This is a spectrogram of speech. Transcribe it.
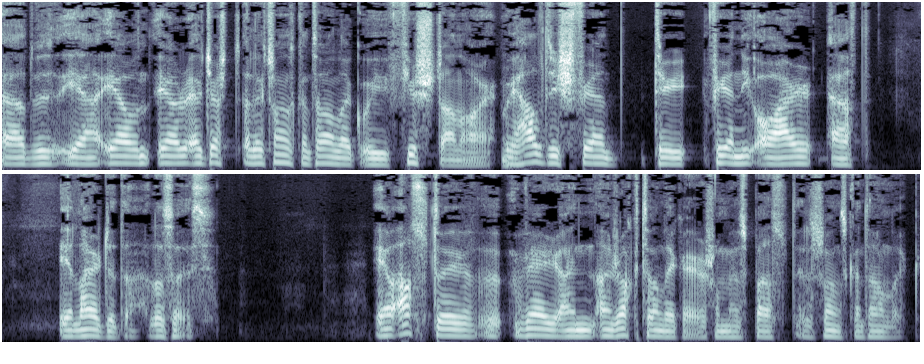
at ja, jeg har just elektronisk kantalag i første år. Vi har aldri ikke for en ny år at jeg lærte det, eller så Jeg har alltid vært en, en rocktanlegger som har spalt elektronisk kantalag.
